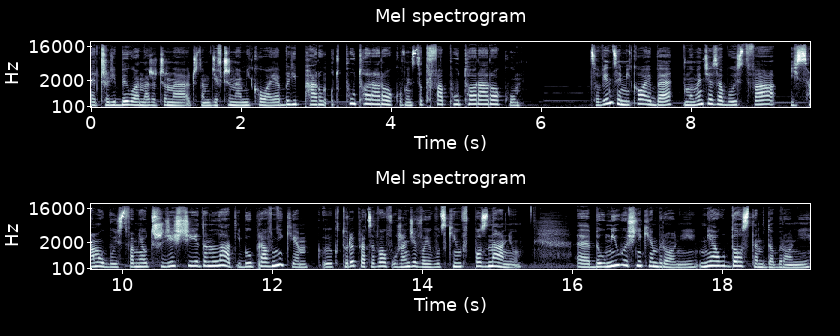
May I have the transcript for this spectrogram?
y, czyli była narzeczona, czy tam dziewczyna Mikołaja, byli parą od półtora roku, więc to trwa półtora roku. Co więcej, Mikołaj B. w momencie zabójstwa i samobójstwa miał 31 lat i był prawnikiem, który pracował w Urzędzie Wojewódzkim w Poznaniu. E, był miłośnikiem broni, miał dostęp do broni,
